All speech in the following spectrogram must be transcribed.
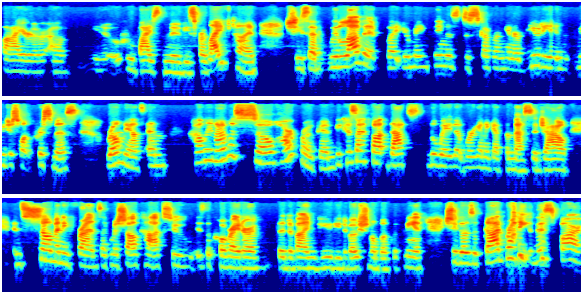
buyer of you know, who buys the movies for Lifetime, she said, "We love it, but your main theme is discovering inner beauty, and we just want Christmas romance." And Colleen, I was so heartbroken because I thought that's the way that we're going to get the message out. And so many friends, like Michelle Cox, who is the co writer of the Divine Beauty devotional book with me, and she goes, If God brought you this far,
